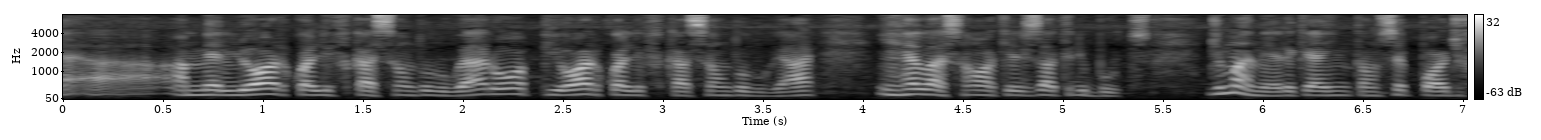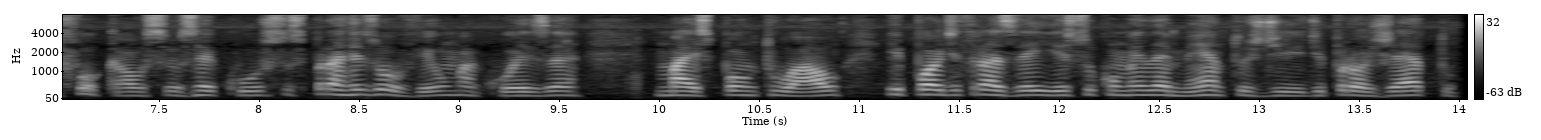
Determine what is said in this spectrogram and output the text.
É, a, a melhor qualificação do lugar ou a pior qualificação do lugar em relação àqueles atributos. De maneira que aí então você pode focar os seus recursos para resolver uma coisa mais pontual e pode trazer isso como elementos de, de projeto,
